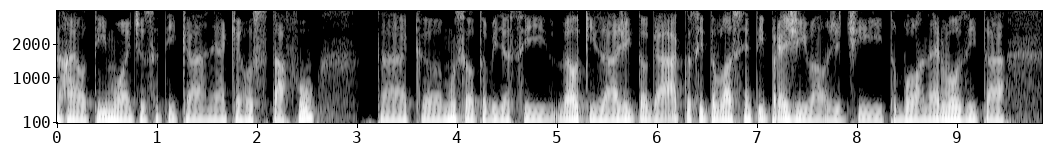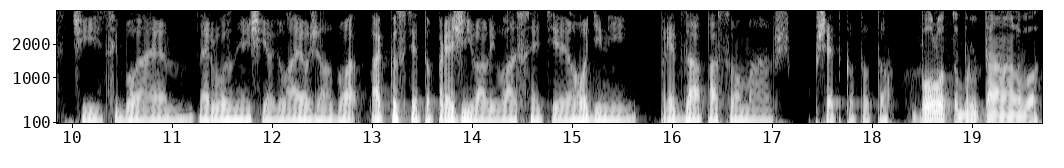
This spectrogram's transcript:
NHL týmu, aj čo sa týka nejakého stafu, tak e, musel to byť asi veľký zážitok a ako si to vlastne ty prežíval, že či to bola nervozita, či si bol, ja neviem, nervóznejší ako Lajož, alebo ako ste to prežívali vlastne tie hodiny pred zápasom a všetko toto. Bolo to brutálne, lebo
